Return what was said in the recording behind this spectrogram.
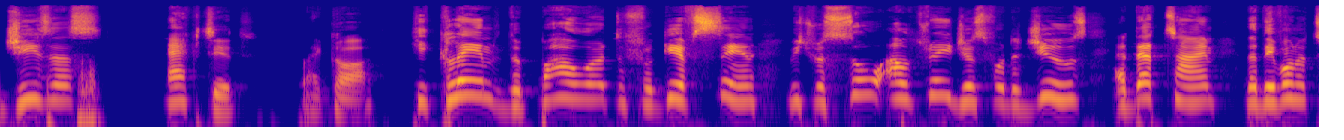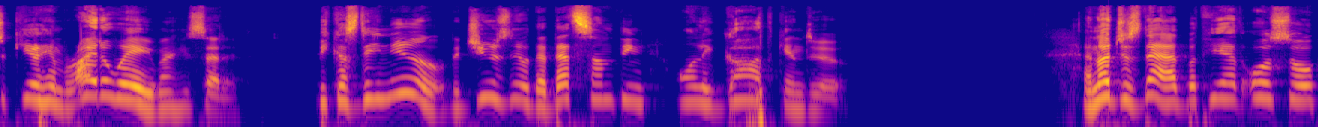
Jesus acted like God. He claimed the power to forgive sin, which was so outrageous for the Jews at that time that they wanted to kill him right away when he said it. Because they knew, the Jews knew that that's something only God can do. And not just that, but he had also,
